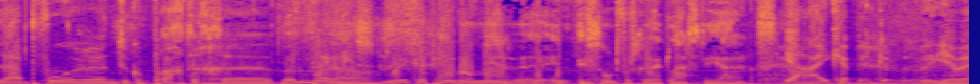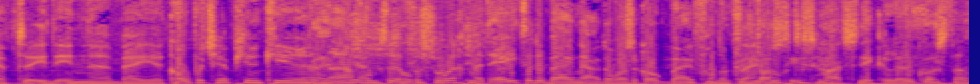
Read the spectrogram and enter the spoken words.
daarvoor eh, natuurlijk een prachtig plek Ja, is. maar ik heb hier wel meer in, in Zandvoort gewerkt de laatste jaren. Ja, ik heb, ik, je hebt in, in, bij Kopertje heb je een keer een Bij- avond verzorgd met eten erbij. Nou, daar was ik ook bij. Ik kleindochter. fantastisch. Hartstikke leuk was dat.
